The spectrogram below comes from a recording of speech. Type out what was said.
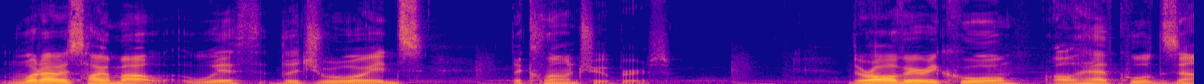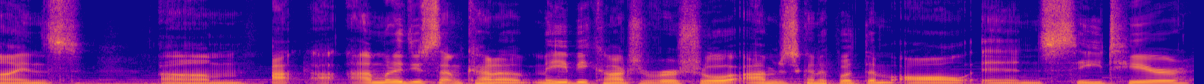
what I was talking about with the droids, the clone troopers. They're all very cool. All have cool designs. Um, I, am gonna do something kind of maybe controversial. I'm just gonna put them all in C tier,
